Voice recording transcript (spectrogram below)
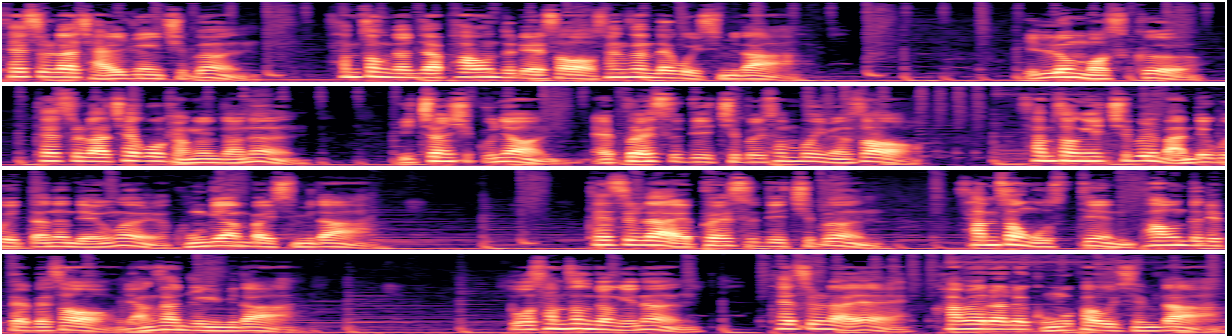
테슬라 자율주행 칩은 삼성전자 파운드리에서 생산되고 있습니다. 일론 머스크 테슬라 최고 경영자는 2019년 FSD 칩을 선보이면서 삼성이 칩을 만들고 있다는 내용을 공개한 바 있습니다. 테슬라 FSD 칩은 삼성 오스틴 파운드리 팹에서 양산 중입니다. 또 삼성전기는 테슬라에 카메라를 공급하고 있습니다.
